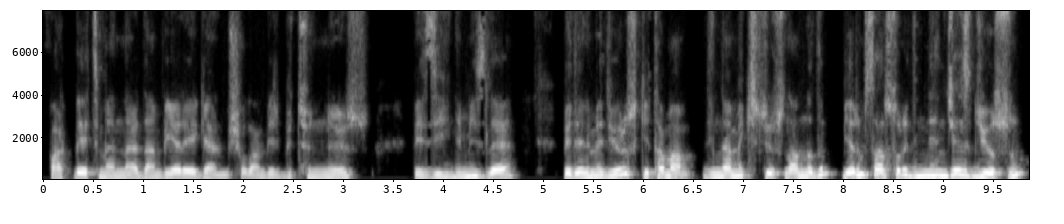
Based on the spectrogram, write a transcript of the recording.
farklı etmenlerden bir araya gelmiş olan bir bütünlüğüz ve zihnimizle bedenime diyoruz ki tamam dinlenmek istiyorsun anladım. Yarım saat sonra dinleneceğiz diyorsun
